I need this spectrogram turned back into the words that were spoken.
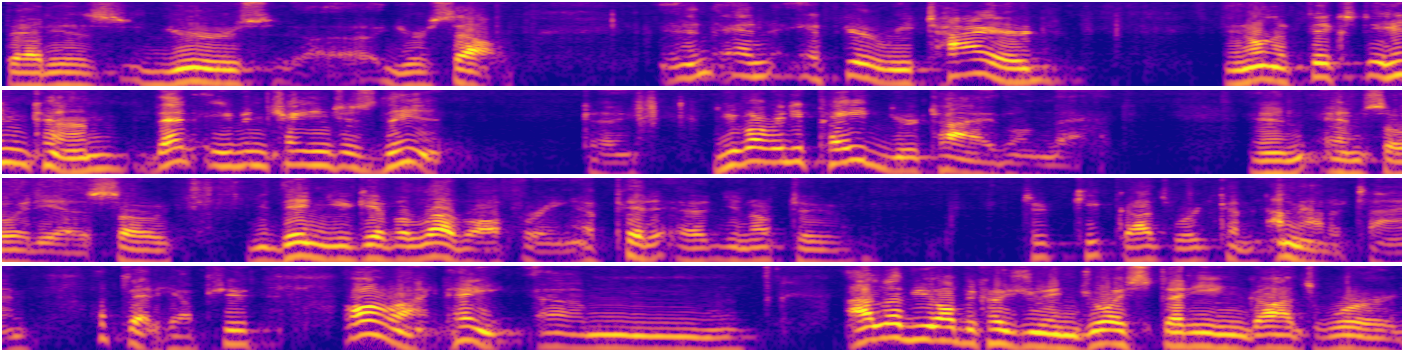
that is yours uh, yourself. And, and if you're retired and on a fixed income, that even changes then. Okay? You've already paid your tithe on that. And, and so it is. So you, then you give a love offering, a pit, uh, you know, to to keep God's word coming. I'm out of time. Hope that helps you. All right. Hey, um, I love you all because you enjoy studying God's word,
